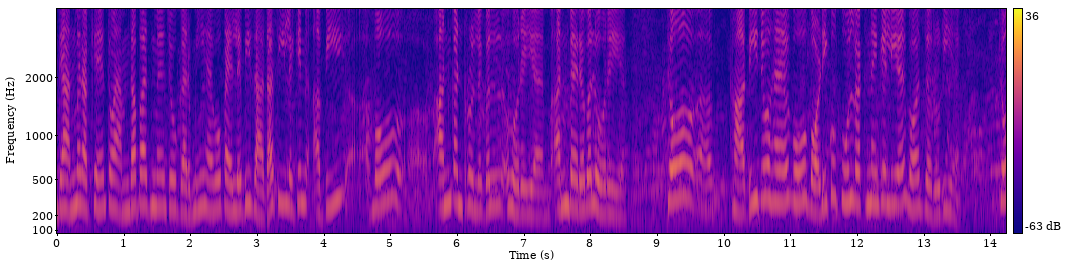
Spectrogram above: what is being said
ध्यान में रखें तो अहमदाबाद में जो गर्मी है वो पहले भी ज़्यादा थी लेकिन अभी वो अनकंट्रोलेबल हो रही है अनबेरेबल हो रही है। तो खादी जो है वो बॉडी को कूल रखने के लिए बहुत ज़रूरी है। तो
